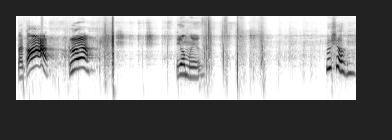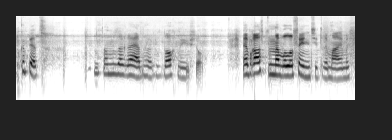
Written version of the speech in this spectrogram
Так, а! А! Ё-моё. Ну все, капець. Ну, Там зараз Едгар здохне і все. Ми просто на волосинці тримаємось.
